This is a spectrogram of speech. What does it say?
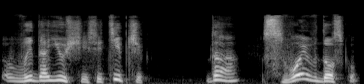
Выдающийся типчик. Да, свой в доску.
